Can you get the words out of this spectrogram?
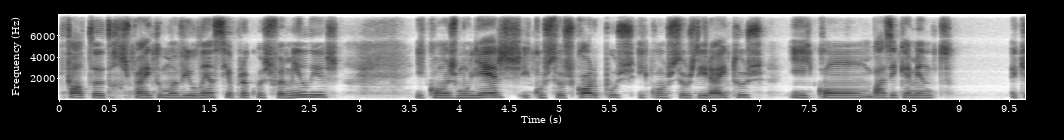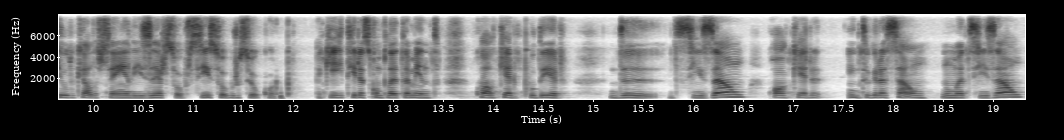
falta de respeito, uma violência para com as famílias e com as mulheres e com os seus corpos e com os seus direitos e com basicamente aquilo que elas têm a dizer sobre si, sobre o seu corpo. Aqui tira-se completamente qualquer poder de decisão, qualquer integração numa decisão,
